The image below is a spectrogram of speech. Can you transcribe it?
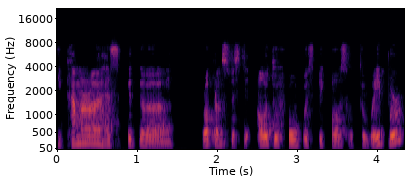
the camera has bit uh, problems with the autofocus because of the vapor.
